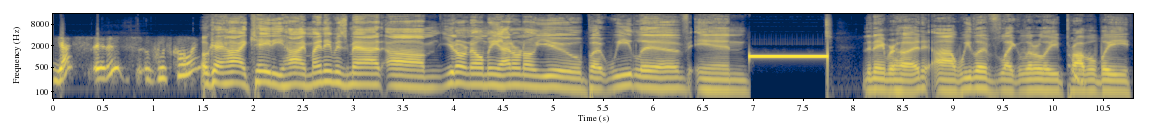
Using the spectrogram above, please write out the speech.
yes, it is. Who's calling? Okay, hi, Katie. Hi, my name is Matt. Um, you don't know me, I don't know you, but we live in the neighborhood. Uh, we live like literally probably,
